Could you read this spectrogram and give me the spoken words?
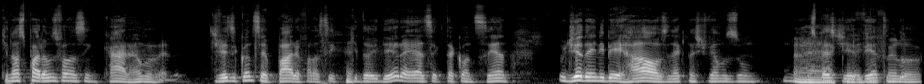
que nós paramos falando assim: caramba, velho. De vez em quando você para e fala assim: que doideira é essa que tá acontecendo? O dia da NBA House, né, que nós tivemos um, uma é, espécie de evento. Do,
